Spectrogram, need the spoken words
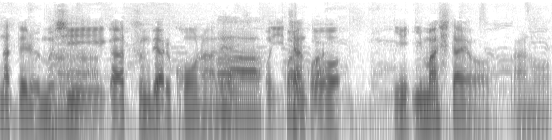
なってる虫が積んであるコーナーで、あーそこにちゃんといいましたよ。あの、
